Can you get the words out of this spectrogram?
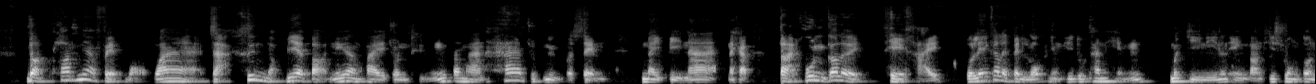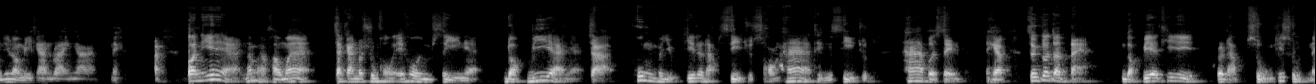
ๆดอทพลอตเนี่ยเฟดบอกว่าจะขึ้นดอกเบี้ยต่อเนื่องไปจนถึงประมาณ 5.1%ในปีหน้านะครับตลาดหุ้นก็เลยเทขายตัวเลขก็เลยเป็นลบอย่างที่ทุกท่านเห็นเมื่อกี้นี้นั่นเองตอนที่ช่วงต้นที่เรามีการรายงานนะครับตอนนี้เนี่ยนั่นหมายความว่าจากการประชุมของ FOMC เนี่ยดอกเบี้ยเนี่ยจะพุ่งไปอยู่ที่ระดับ 4.25 ถึง 4.5%นะครับซึ่งก็จะแตะ ดอกเบี้ยที่ระดับสูงที่สุดใน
